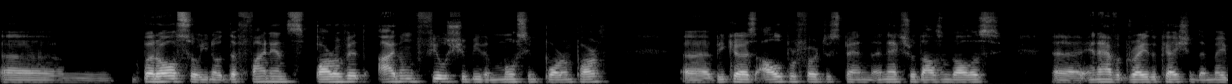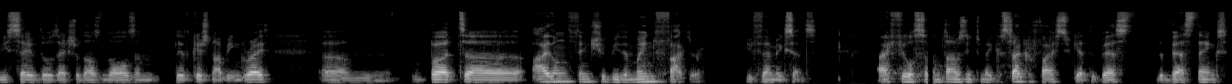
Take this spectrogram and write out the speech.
Um, but also you know the finance part of it i don't feel should be the most important part uh, because i'll prefer to spend an extra thousand dollars uh, and have a great education than maybe save those extra thousand dollars and the education not being great um, but uh, I don't think should be the main factor, if that makes sense. I feel sometimes need to make a sacrifice to get the best the best things,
